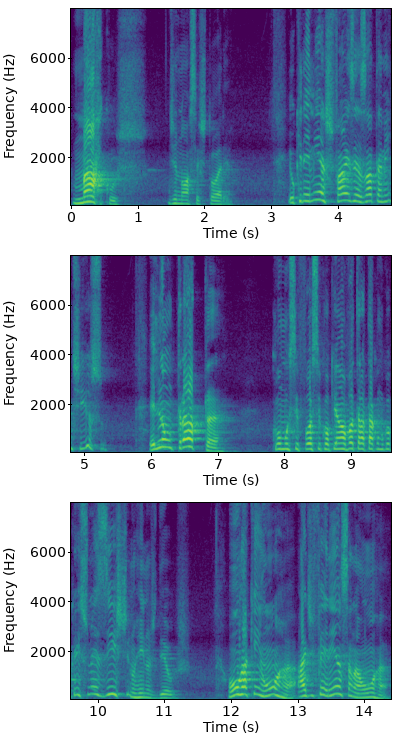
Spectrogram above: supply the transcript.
marcos de nossa história. E o que Neemias faz é exatamente isso. Ele não trata como se fosse qualquer um, eu vou tratar como qualquer. Isso não existe no reino de Deus. Honra quem honra. Há diferença na honra.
